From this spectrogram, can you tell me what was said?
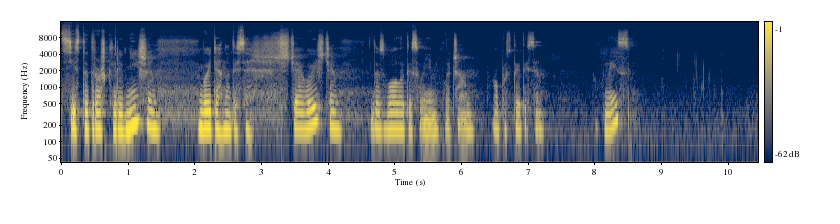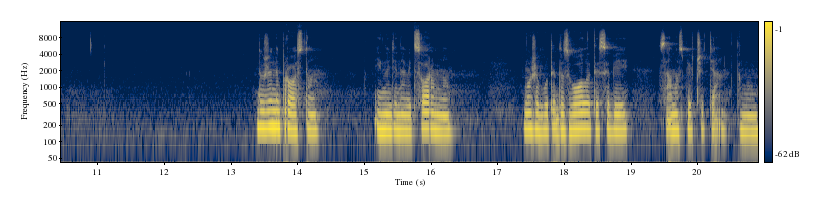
сісти трошки рівніше, витягнутися ще вище, дозволити своїм плечам опуститися вниз. Дуже непросто, іноді навіть соромно може бути дозволити собі самоспівчуття. Тому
